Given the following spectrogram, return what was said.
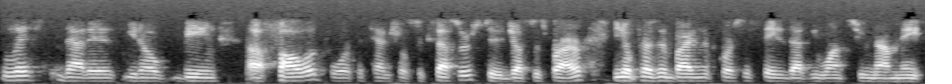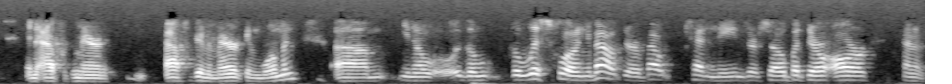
list that is, you know, being uh, followed for potential successors to Justice Breyer. You know, President Biden, of course, has stated that he wants to nominate an African American African American woman. Um, you know, the the list flowing about there are about ten names or so, but there are kind of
